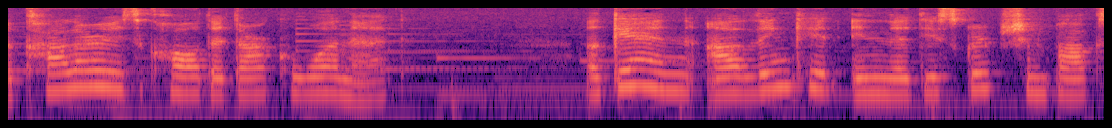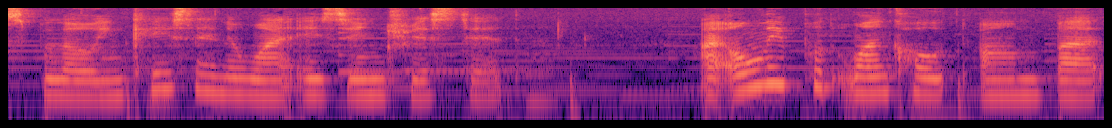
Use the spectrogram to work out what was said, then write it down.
The color is called the dark walnut. Again, I'll link it in the description box below in case anyone is interested. I only put one coat on, but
